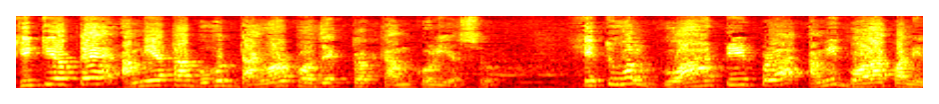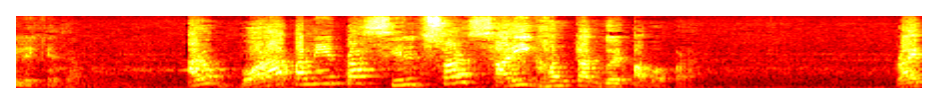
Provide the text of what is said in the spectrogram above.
তৃতীয়তে, আমি এটা বহুত ডাঙৰ প্ৰজেক্টত কাম কৰি আছো। সেইটো হ'ল গুৱাহাটীৰ পৰা আমি বৰাপানীলৈকে যাম। আৰু বৰাপানীৰ পৰা শিলচৰ চাৰি ঘণ্টাত গৈ পাব পৰা। প্ৰায়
